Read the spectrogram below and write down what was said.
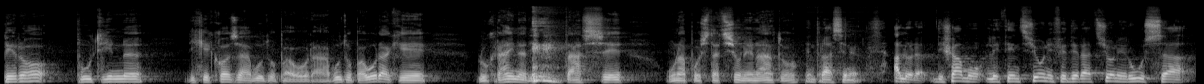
però Putin di che cosa ha avuto paura? Ha avuto paura che l'Ucraina diventasse una postazione NATO? Entrasse allora, diciamo, le tensioni federazione russa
